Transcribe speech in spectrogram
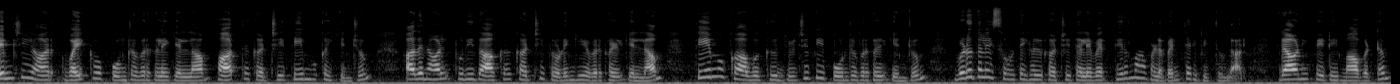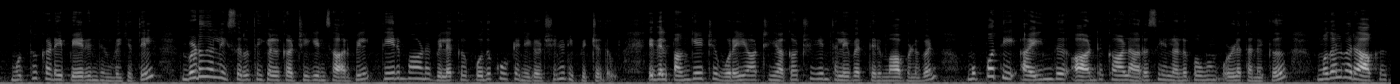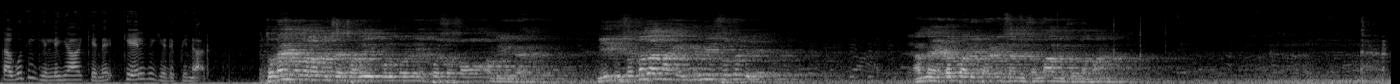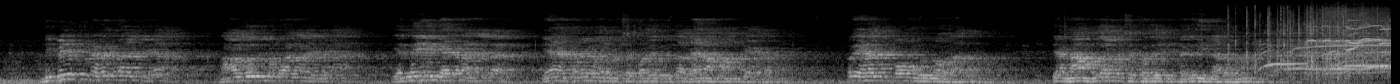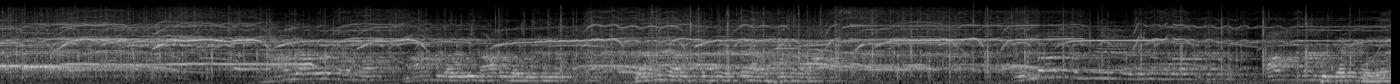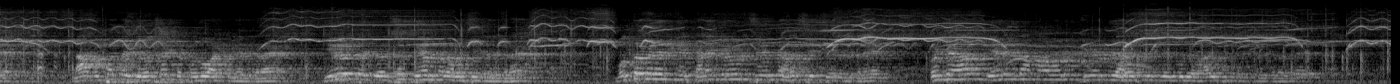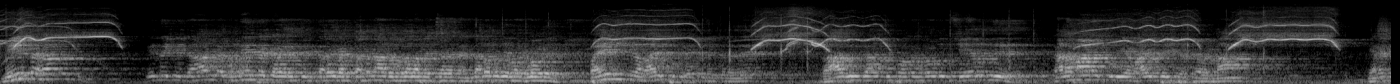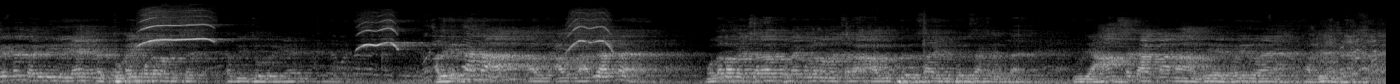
எம்ஜிஆர் வைகோ போன்றவர்களை எல்லாம் பார்த்த கட்சி திமுக என்றும் அதனால் புதிதாக கட்சி தொடங்கியவர்கள் எல்லாம் திமுகவுக்கு ஜுஜிபி போன்றவர்கள் என்றும் விடுதலை சிறுத்தைகள் கட்சி தலைவர் திருமாவளவன் தெரிவித்துள்ளார். ராணிப்பேட்டை மாவட்டம் முத்துக்கடை பேருந்து நிலையத்தில் விடுதலை சிறுத்தைகள் கட்சியின் சார்பில் தீர்மான விலக்கு பொதுக்கூட்ட நிகழ்ச்சி நடைபெற்றது. இதில் பங்கேற்று உரையாற்றிய அக்கட்சியின் தலைவர் திருமாவளவன் முப்பத்தி ஐந்து ஆண்டு கால அரசியல் அனுபவம் உள்ள தனக்கு முதல்வராக தகுதி இல்லையா என கேள்வி எழுப்பினார். துணை முதலமைச்சர் பதவி கொடுக்கணும்னு எப்போ சொன்னோம் அப்படிங்கிறாங்க நீங்க சொன்னதா நாங்க எங்கேயுமே சொல்லலையே அண்ணன் எடப்பாடி பழனிசாமி சொன்னாங்க சொன்னமா? டிபேட் நடக்குதா இல்லையா? நாள்தோறும் சொல்றாங்களா இல்லையா? என்னையே கேட்கறாங்கல்ல ஏன் துணை முதலமைச்சர் பதவி கொடுத்தா வேணாமான்னு கேட்கறாங்க அப்புறம் எனக்கு கோபம் உரிமை வராது ஏன் நான் முதலமைச்சர் பதவிக்கு தகுதி இல்லாதவன்? அரசு பண்ணு, அரசு கேட்கும்போது, நான் முப்பத்தஞ்சு வருஷம் இந்த பொது வாழ்க்கையில் இருக்கிறேன். இருபத்தஞ்சு வருஷம் தேர்தல் அரசியல் இருக்கிறேன். முத்தமிழறிஞர் கலைஞரோடு சேர்ந்து அரசியல் செய்திருக்கிறேன். கொஞ்ச காலம் ஜெயலலிதா அம்மாவோடும் சேர்ந்து அரசியல் செய்யக்கூடிய வாய்ப்பு கிடைத்திருக்கிறது. நீண்ட காலம் இன்றைக்கு திராவிட முன்னேற்ற கழகத்தின் தலைவர் தமிழ்நாடு முதலமைச்சர் தளபதி அவர்களோடு பயணிக்கிற வாய்ப்பு கிடைத்திருக்கிறது. ராகுல் காந்தி போன்றவர்களோடு சேர்ந்து களமாடக்கூடிய வாய்ப்பை பெற்றவர் தான் எனக்கு என்ன தகுதி இல்லையா? இந்த துணை முதலமைச்சர் அப்படின்னு சொல்றீங்க. அது என்னன்னா அது அது அது அல்ல. முதலமைச்சரா துணை முதலமைச்சரா அது பெருசா இது பெருசாக இல்லை. இப்படி ஆசை காட்டினா நான் அப்படியே போயிடுவேன் அப்படின்னு நினைக்கிறேன்.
